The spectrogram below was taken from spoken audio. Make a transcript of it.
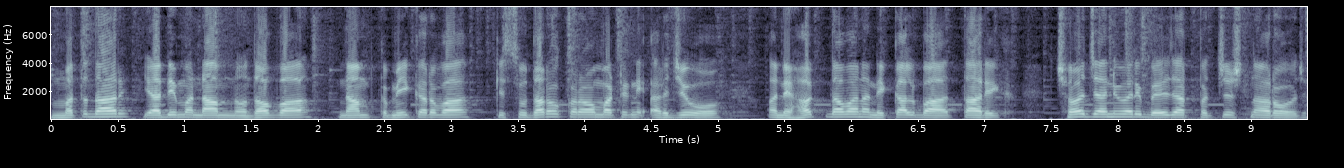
મતદાર યાદીમાં નામ નોંધાવવા, નામ કમી કરવા કે સુધારો કરવા માટેની અરજીઓ અને હક દાવાના નિકાલ બાદ તારીખ છ જાન્યુઆરી બે હજાર પચીસના રોજ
